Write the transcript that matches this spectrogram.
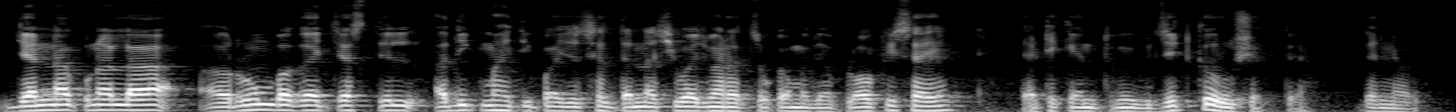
ज्यांना कुणाला रूम बघायचे असतील अधिक माहिती पाहिजे असेल त्यांना शिवाजी महाराज चौकामध्ये आपलं ऑफिस आहे. त्या ठिकाणी तुम्ही व्हिजिट करू शकता. धन्यवाद.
